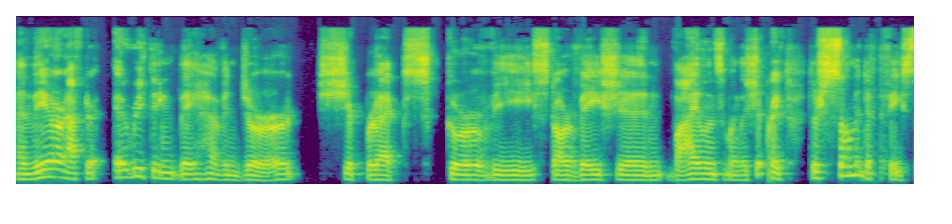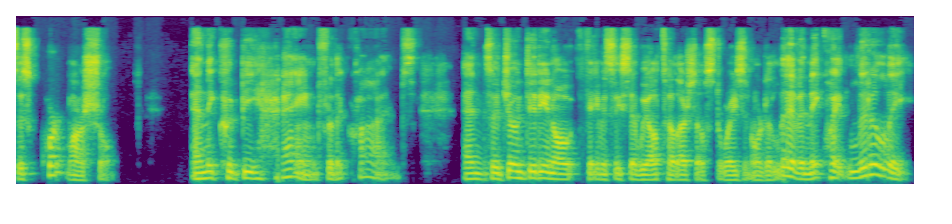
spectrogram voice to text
And there, after everything they have endured, shipwreck, scurvy, starvation, violence among the shipwrecked, they're summoned to face this court martial and they could be hanged for the crimes. And so Joan Didion famously said, we all tell ourselves stories in order to live. And they quite literally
